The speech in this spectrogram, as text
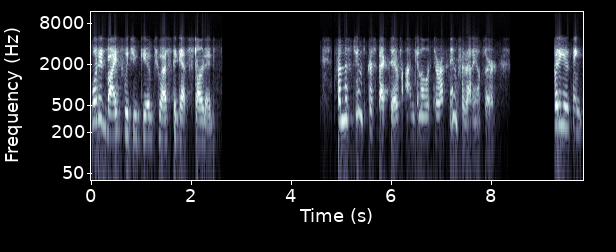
what advice would you give to us to get started? From the student's perspective, I'm going to look to Roxanne for that answer. What do you think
